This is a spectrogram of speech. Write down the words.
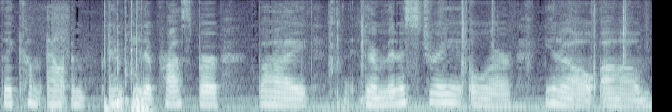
they come out and, and either prosper by their ministry or you know um,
